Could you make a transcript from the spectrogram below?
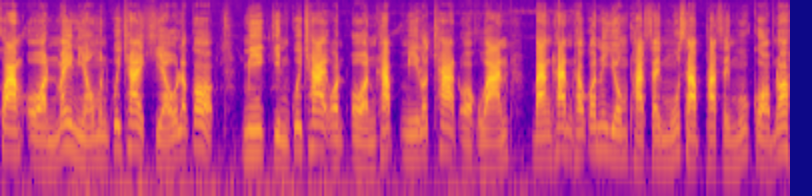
ความอ่อนไม่เหนียวเหมือนกุ้ยช่ายเขียว แล้วก็มีกลิ่นกุ้ยช่ายอ่อนๆครับมีรสชาติออกหวาน บางท่านเขาก็นิยมผัดใส่หมูสับผัดใส่หมูกรอบเนาะ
